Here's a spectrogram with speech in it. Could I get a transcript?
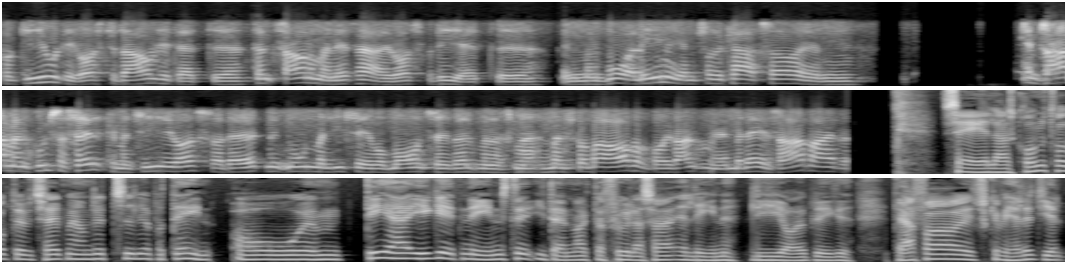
for givet, ikke også til dagligt, at øh, den savner man lidt her, ikke også, fordi at øh, når man bor alene, jamen, så er det klart, så, øh, Jamen, så har man kun sig selv, kan man sige, ikke også? Og der er jo ikke nogen, man lige siger godmorgen til, vel? Men altså, man, man står bare op og går i gang med, med dagens arbejde. Sagde Lars Krummestrup, da vi talte med ham lidt tidligere på dagen. Og øhm, det er ikke den eneste i Danmark, der føler sig alene lige i øjeblikket. Derfor øh, skal vi have lidt hjælp.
